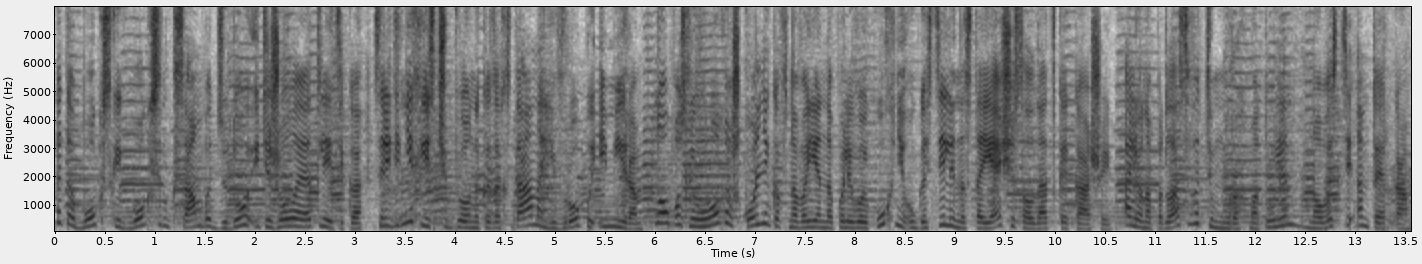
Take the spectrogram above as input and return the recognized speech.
Это бокс, кикбоксинг, самбо, дзюдо и тяжелая атлетика. Среди них есть чемпионы Казахстана, Европы и мира. Ну а после урока школьников на военно-полевой кухне угостили настоящей солдатской кашей. Алена Подласова, Тимур Ахматуллин. Новости МТРК.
